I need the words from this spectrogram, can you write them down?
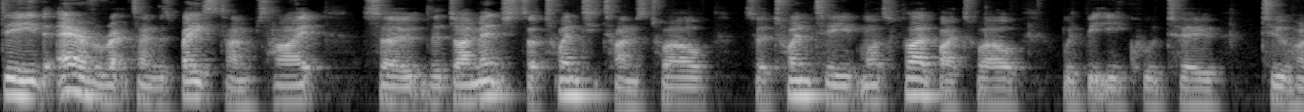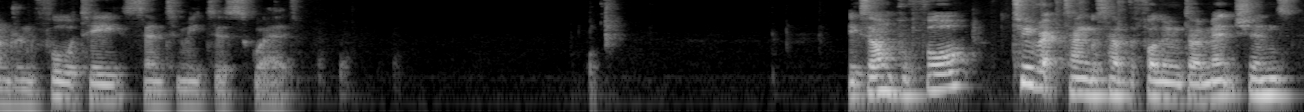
D, the area of a rectangle is base times height. So the dimensions are 20 times 12. So 20 multiplied by 12 would be equal to 240 centimeters squared. Example 4. Two rectangles have the following dimensions.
